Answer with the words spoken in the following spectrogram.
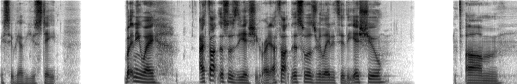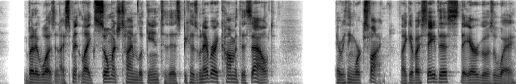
we see we have use state. But anyway, I thought this was the issue, right? I thought this was related to the issue. Um, but it wasn't. I spent like so much time looking into this because whenever I comment this out, everything works fine. Like if I save this, the error goes away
